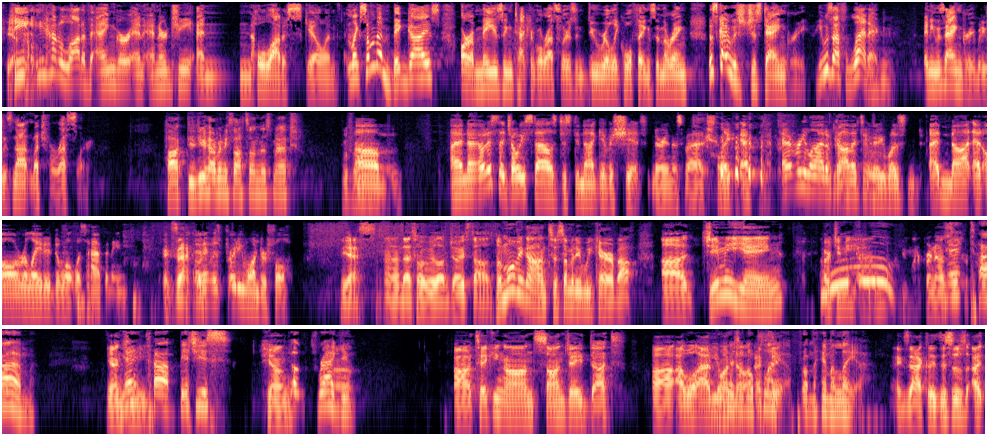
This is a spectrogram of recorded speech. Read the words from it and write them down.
Yeah, he probably. he had a lot of anger and energy and a whole lot of skill and, and like some of them big guys are amazing technical wrestlers and do really cool things in the ring. This guy was just angry. He was athletic Mhm. and he was angry, but he was not much of a wrestler. Hawk, did you have any thoughts on this match? Before Um, I noticed that Joey Styles just did not give a shit during this match. Like every line of commentary was uh, not at all related to what was happening, exactly. and it was pretty wonderful. Yes, uh, that's why we love Joey Styles. But moving on to somebody we care about, uh, Jimmy Yang, or Jimmy Yang, if you want to pronounce Yang it, time, Yang Yang Jimmy time, bitches. Hyung, Young dragon. uh, taking on Sanjay Dutt. Uh, I will add the one note. Player from the Himalaya. exactly. This is I.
